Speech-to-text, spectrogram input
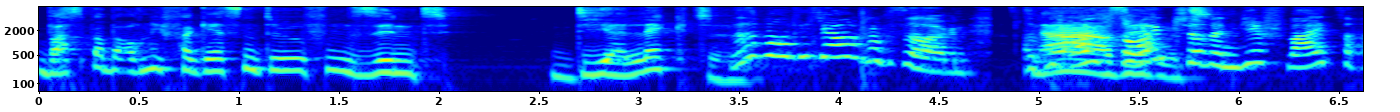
was wir aber auch nicht vergessen dürfen, sind Dialekte. Das wollte ich auch noch sagen. Also Na, für euch Deutsche, wenn wir Schweizer,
